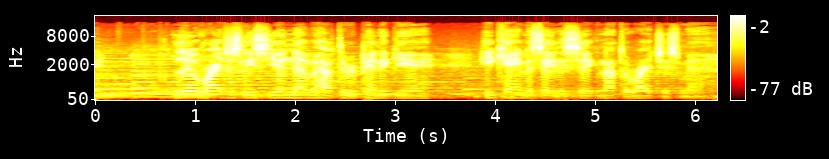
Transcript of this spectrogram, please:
Live righteously so you'll never have to repent again. He came to save the sick, not the righteous man.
